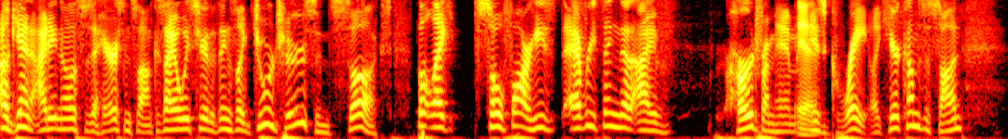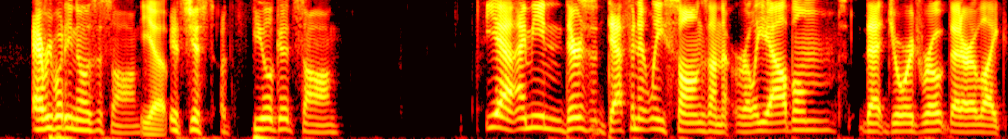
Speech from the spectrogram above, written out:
again I didn't know this was a Harrison song because I always hear the things like George Harrison sucks, but like so far he's everything that I've heard from him Yeah. is great. Like Here Comes the Sun, everybody knows the song. Yep. it's just a feel good song. Yeah, I mean, there's definitely songs on the early albums that George wrote that are like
